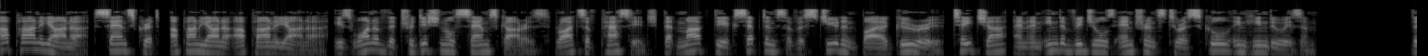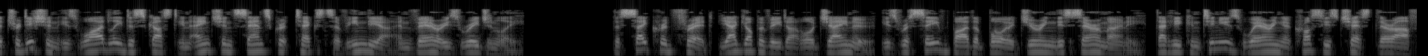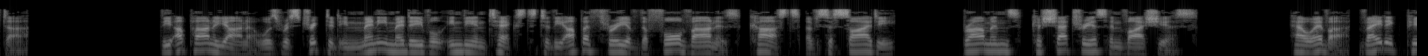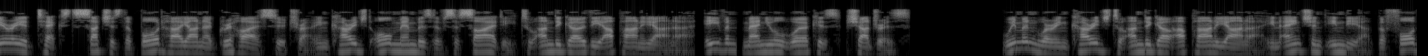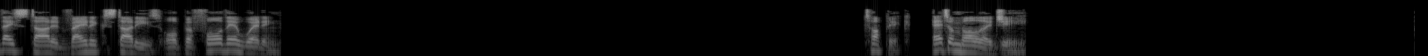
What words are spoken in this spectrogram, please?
Upanayana Sanskrit, Upanayana Upanayana is one of the traditional samskaras rites of passage that marked the acceptance of a student by a guru teacher and an individual's entrance to a school in Hinduism. The tradition is widely discussed in ancient Sanskrit texts of India and varies regionally. The sacred thread or janu is received by the boy during this ceremony, that he continues wearing across his chest thereafter. The Upanayana was restricted in many medieval Indian texts to the upper three of the four varnas castes of society Brahmins, Kshatriyas and Vaishyas. However, Vedic period texts such as the Bodhayana Grihya encouraged all members of society to undergo the Upanayana, even manual workers Shudras. Women were encouraged to undergo Upanayana in ancient India before they started Vedic studies or before their wedding. Etymology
